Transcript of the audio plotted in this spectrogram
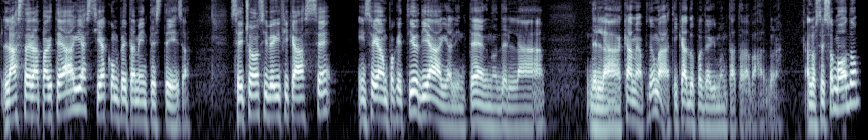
l'asta della parte aria sia completamente estesa. Se ciò non si verificasse inseriamo un pochettino di aria all'interno della, della camera pneumatica dopo aver rimontato la valvola. Allo stesso modo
